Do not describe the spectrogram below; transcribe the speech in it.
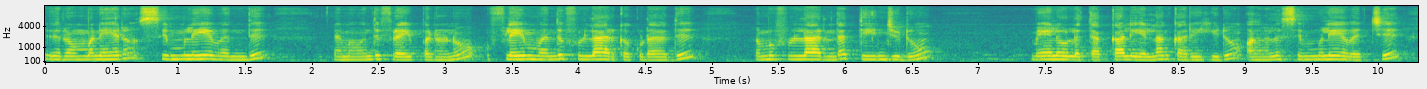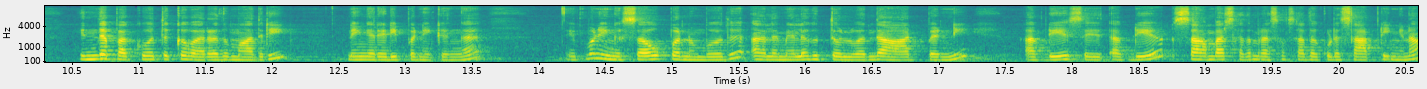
இது ரொம்ப நேரம் சிம்லேயே வந்து நம்ம வந்து ஃப்ரை பண்ணணும். ஃப்ளேம் வந்து ஃபுல்லாக இருக்கக்கூடாது. ரொம்ப ஃபுல்லாக இருந்தால் தீஞ்சிடும். மேலே உள்ள தக்காளி எல்லாம் கருகிடும். அதனால் சிம்லேயே வச்சு இந்த பக்குவத்துக்கு வர்றது மாதிரி நீங்கள் ரெடி பண்ணிக்கோங்க. இப்போ நீங்கள் சர்வ் பண்ணும்போது அதில் மிளகுத்தூள் வந்து ஆட் பண்ணி அப்படியே சே அப்படியே சாம்பார் சாதம் ரசம் சாதம் கூட சாப்பிட்டிங்கன்னா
